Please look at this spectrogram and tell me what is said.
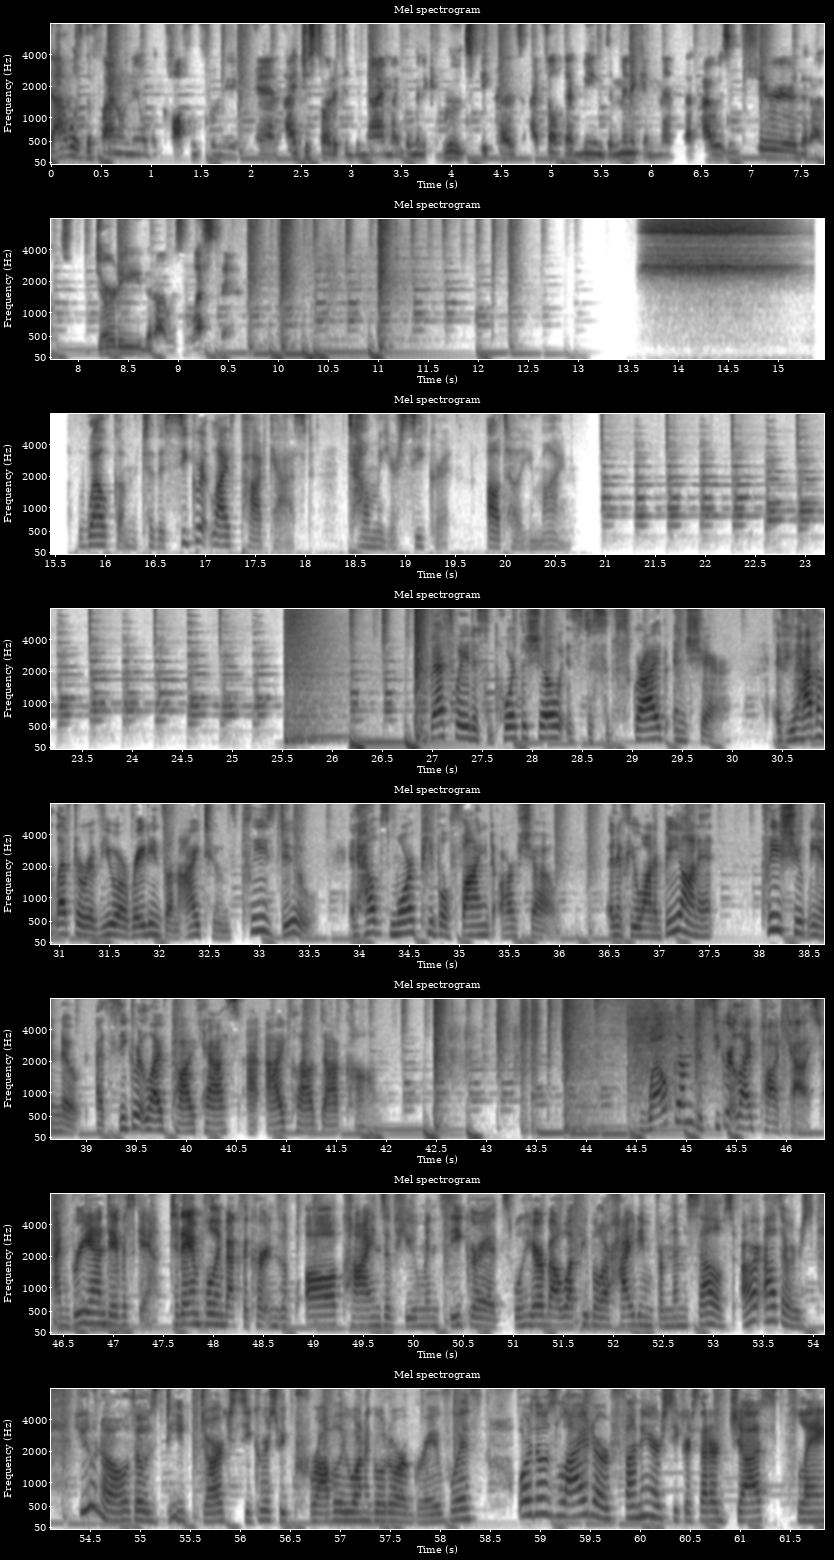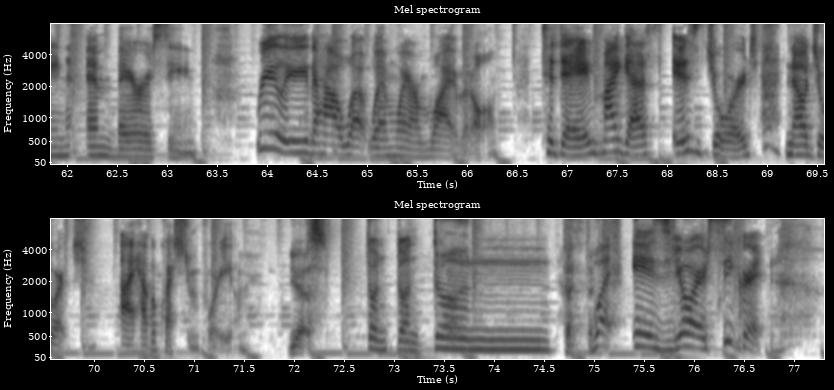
that was the final nail in the coffin for me. And I just started to deny my Dominican roots because I felt that being Dominican meant that I was inferior, that I was dirty, that I was less than. Welcome to the Secret Life Podcast. Tell me your secret. I'll tell you mine. Best way to support the show is to subscribe and share. If you haven't left a review or ratings on iTunes, please do. It helps more people find our show. And if you want to be on it, please shoot me a note at secretlifepodcast at icloud.com. Welcome to Secret Life Podcast. I'm Breanne Davis Gant. Today I'm pulling back the curtains of all kinds of human secrets. We'll hear about what people are hiding from themselves or others. You know, those deep, dark secrets we probably want to go to our grave with, or those lighter, funnier secrets that are just plain embarrassing. Really, the how, what, when, where, and why of it all. Today, my guest is George. Now, George, I have a question for you. Yes. Dun dun dun. what is your secret?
